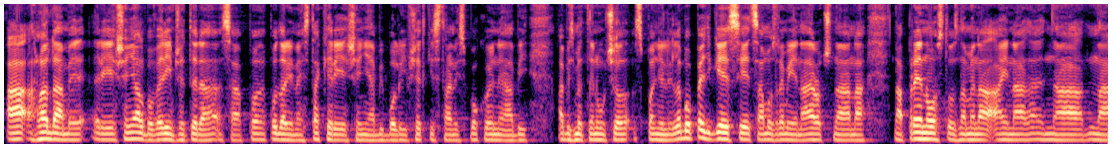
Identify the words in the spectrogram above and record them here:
a hľadáme riešenia, alebo verím, že teda sa podarí nájsť také riešenia, aby boli všetky strany spokojné, aby, aby sme ten účel splnili. Lebo 5G sieť samozrejme je náročná na, na prenos, to znamená aj na, na, na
